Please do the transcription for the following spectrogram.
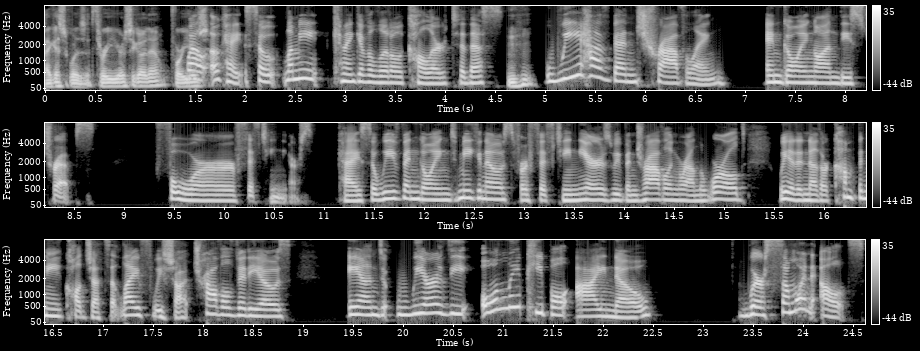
I guess what is it, three years ago now? Four years? Well, okay. So let me, can I give a little color to this? Mhm. We have been traveling and going on these trips for 15 years. Okay. So we've been going to Mykonos for 15 years. We've been traveling around the world. We had another company called Jet Set Life. We shot travel videos. And we are the only people I know where someone else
